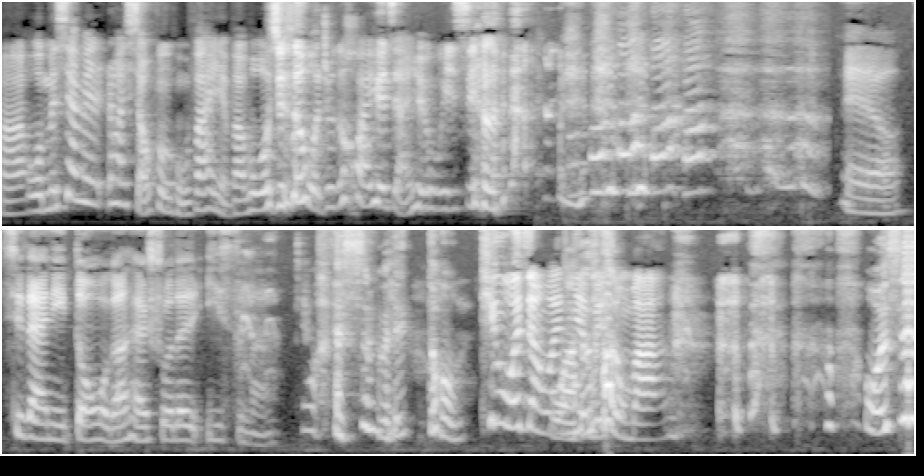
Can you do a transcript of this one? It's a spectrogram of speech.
好，我们下面让小粉红发言吧。我觉得我这个话越讲越危险了。哎呦，期待你懂我刚才说的意思吗？我还是没懂，听我讲完你也没懂吧？我现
